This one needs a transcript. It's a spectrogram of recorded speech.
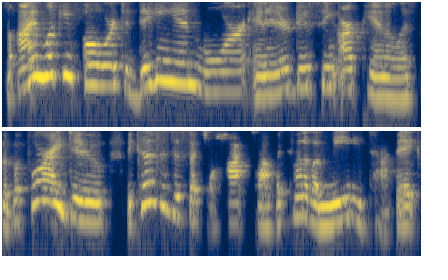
So I'm looking forward to digging in more and introducing our panelists. But before I do, because this is such a hot topic, kind of a meaty topic,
